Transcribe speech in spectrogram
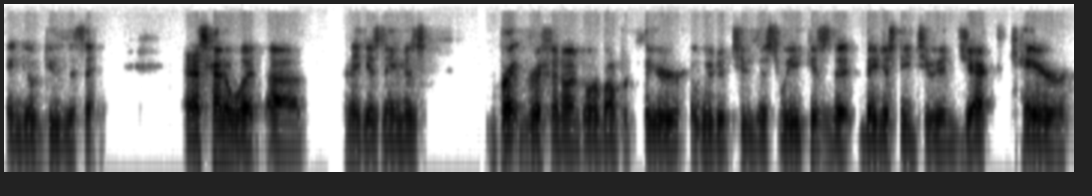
and go do the thing. And that's kind of what uh, I think his name is Brett Griffin on Door Bumper Clear alluded to this week is that they just need to inject care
